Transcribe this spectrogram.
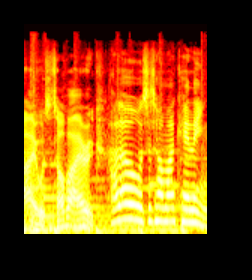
嗨，我是超爸 Eric。Hello，我是超妈 Kelly。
